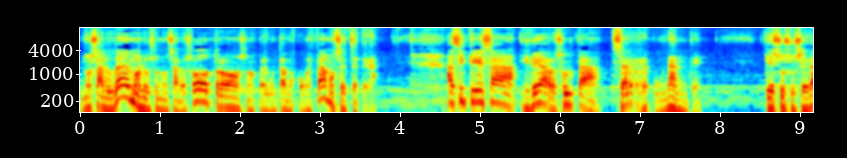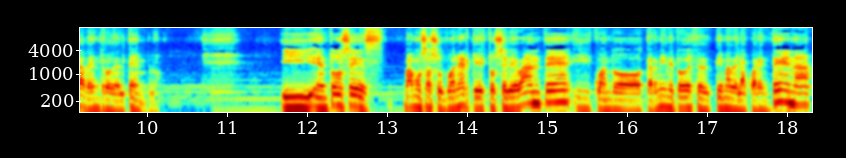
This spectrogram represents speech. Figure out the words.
nos saludamos los unos a los otros, nos preguntamos cómo estamos, etc. Así que esa idea resulta ser repugnante, que eso suceda dentro del templo. Y entonces vamos a suponer que esto se levante y cuando termine todo este tema de la cuarentena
